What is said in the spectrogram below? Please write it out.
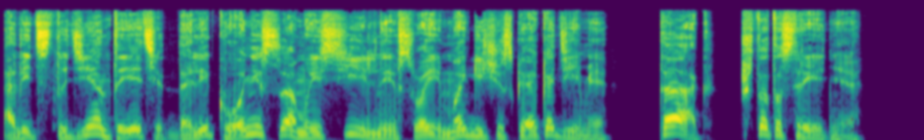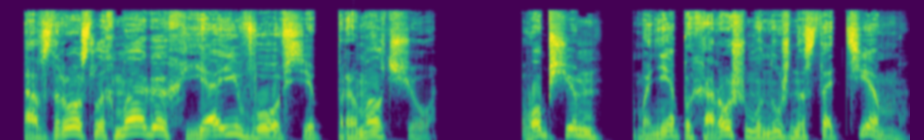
А ведь студенты эти далеко не самые сильные в своей магической академии. Так, что-то среднее. О взрослых магах я и вовсе промолчу. В общем, мне по-хорошему нужно стать тем,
